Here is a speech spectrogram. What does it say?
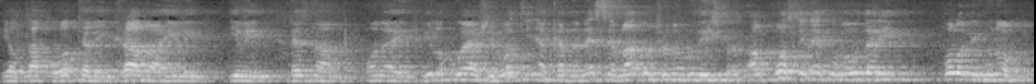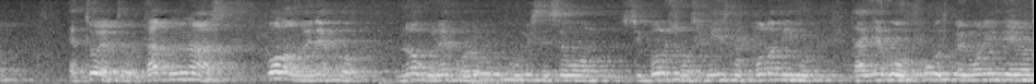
jel tako, oteli krava ili, ili, ne znam, onaj, bilo koja životinja, kada nese mladunče, ono bude ispravno. Ali poslije nekoga udari, polomi mu nogu. E to je to. Tako i u nas polome neko nogu, neko ruku, misli se u ovom simboličnom smislu, polomi mu taj njegov put kojim on ide i on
